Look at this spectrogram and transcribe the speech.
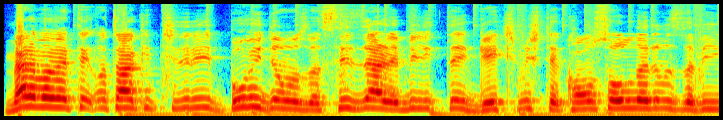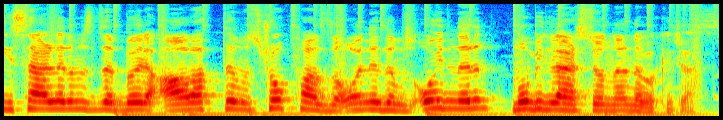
Merhaba Web Tekno takipçileri. Bu videomuzda sizlerle birlikte geçmişte konsollarımızda, bilgisayarlarımızda böyle ağlattığımız, çok fazla oynadığımız oyunların mobil versiyonlarına bakacağız.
